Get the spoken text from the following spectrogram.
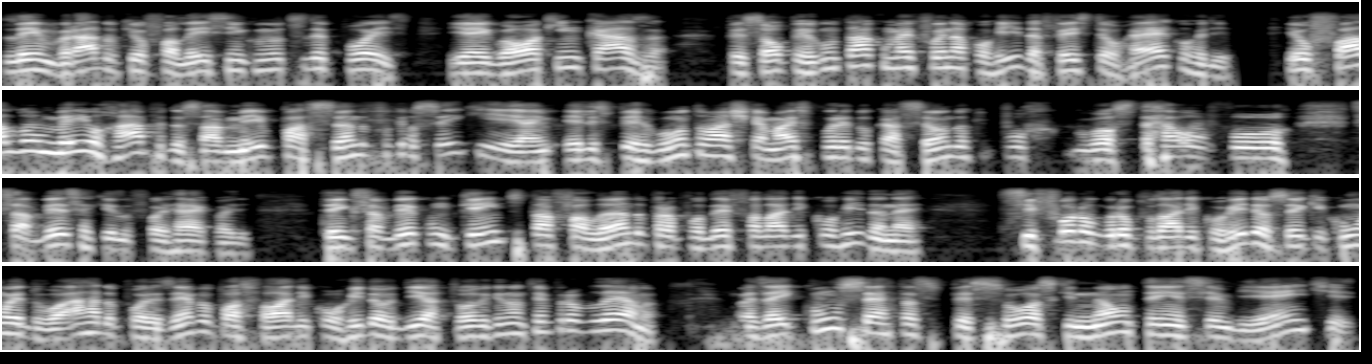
lembrar do que eu falei cinco minutos depois. E é igual aqui em casa. O pessoal pergunta, ah, como é que foi na corrida? Fez teu recorde? Eu falo meio rápido, sabe? Meio passando, porque eu sei que eles perguntam, acho que é mais por educação do que por gostar ou por saber se aquilo foi recorde. Tem que saber com quem tu está falando para poder falar de corrida, né? Se for um grupo lá de corrida, eu sei que com o Eduardo, por exemplo, eu posso falar de corrida o dia todo que não tem problema. Mas aí com certas pessoas que não têm esse ambiente,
